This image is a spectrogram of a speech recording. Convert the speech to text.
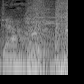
down.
